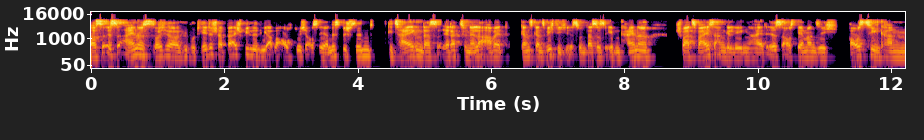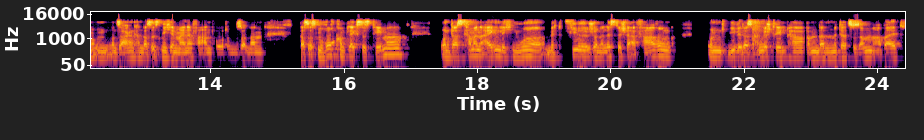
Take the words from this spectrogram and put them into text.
das ist eines solcher hypothetischer Beispiele, die aber auch durchaus realistisch sind, die zeigen, dass redaktionelle Arbeit ganz, ganz wichtig ist und dass es eben keine Schwarz-Weiß-Angelegenheit ist, aus der man sich rausziehen kann und, und sagen kann, das ist nicht in meiner Verantwortung, sondern das ist ein hochkomplexes Thema. Und das kann man eigentlich nur mit viel journalistischer Erfahrung und wie wir das angestrebt haben, dann mit der Zusammenarbeit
